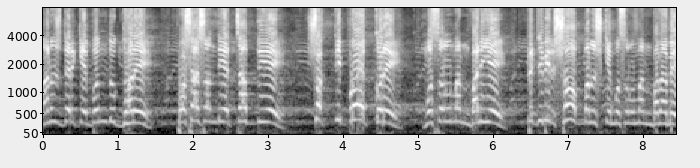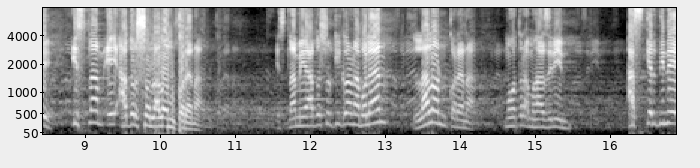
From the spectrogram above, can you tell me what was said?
মানুষদেরকে বন্দুক ধরে, প্রশাসন দিয়ে চাপ দিয়ে, শক্তি প্রয়োগ করে মুসলমান বানিয়ে পৃথিবীর সব মানুষকে মুসলমান বানাবে, ইসলাম এই আদর্শ লালন করে না। ইসলাম এই আদর্শ কি করে না বলেন? লালন করে না। মোহতরাম হাজরিন, আজকের দিনে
